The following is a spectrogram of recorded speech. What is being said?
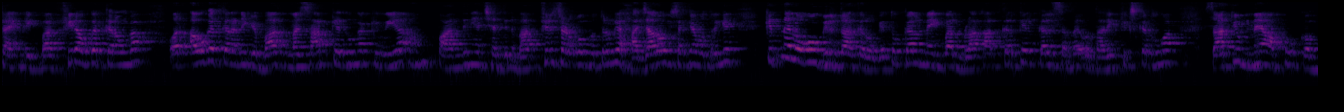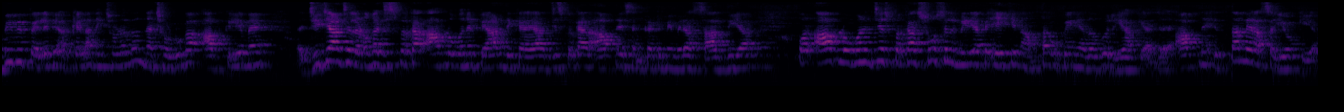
टाइम एक बार फिर अवगत कराऊँगा और अवगत कराने के बाद मैं साफ़ कह दूँगा कि भैया, हम पाँच दिन या छह दिन बाद फिर सड़कों पर उतरेंगे, हज़ारों की संख्या में उतरेंगे। कितने लोगों को गिरफ़्तार करोगे? तो कल मैं एक बार मुलाकात करके कल समय और तारीख फिक्स कर दूँगा। साथियों, मैं आपको कभी भी पहले भी अकेला नहीं छोड़ा था न छोड़ूँगा। आपके लिए मैं जी जान से लड़ूँगा। जिस प्रकार आप लोगों ने प्यार दिखाया, जिस प्रकार आपने संकट में मेरा साथ दिया और आप लोगों ने जिस प्रकार सोशल मीडिया पे एक ही नाम था उपेन्द्र यादव को रिहा किया जाए। आपने इतना मेरा सहयोग किया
